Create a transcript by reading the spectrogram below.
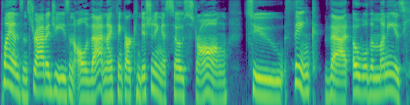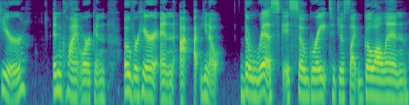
plans and strategies and all of that. And I think our conditioning is so strong to think that, oh, well, the money is here in client work and over here. And, I, I, you know, the risk is so great to just like go all in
